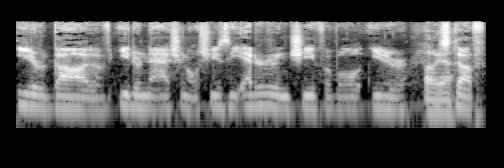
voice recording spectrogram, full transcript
Eater god of Eater National. She's the editor in chief of all Eater Oh, yeah. stuff.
